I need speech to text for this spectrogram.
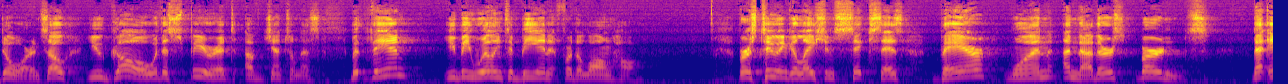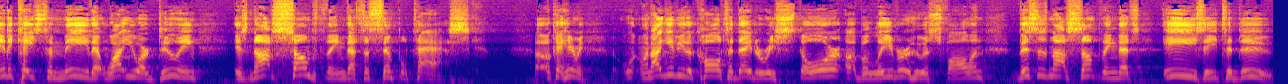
door. And so you go with a spirit of gentleness. But then you be willing to be in it for the long haul. Verse 2 in Galatians 6 says, Bear one another's burdens. That indicates to me that what you are doing is not something that's a simple task. Uh, okay, hear me. When I give you the call today to restore a believer who has fallen, this is not something that's easy to do.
